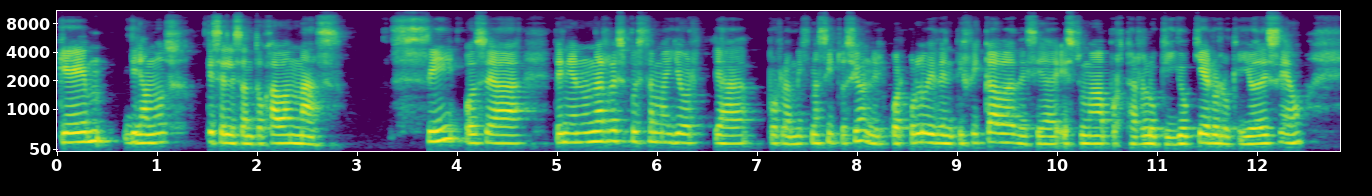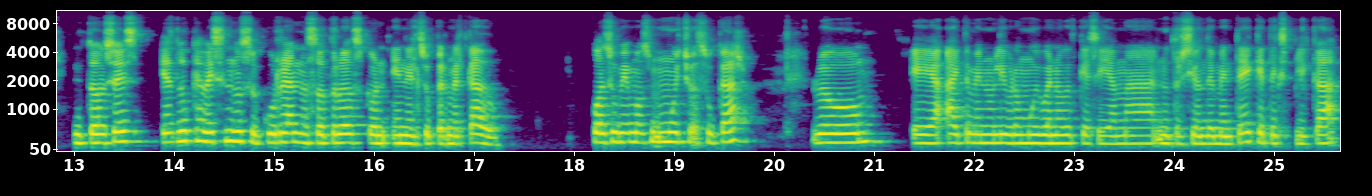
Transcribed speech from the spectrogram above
que digamos que se les antojaba más. Sí, o sea, tenían una respuesta mayor ya por la misma situación. El cuerpo lo identificaba, decía, esto me va a aportar lo que yo quiero, lo que yo deseo. Entonces, es lo que a veces nos ocurre a nosotros con, en el supermercado. Consumimos mucho azúcar. Luego, eh, hay también un libro muy bueno que se llama Nutrición de Mente, que te explica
